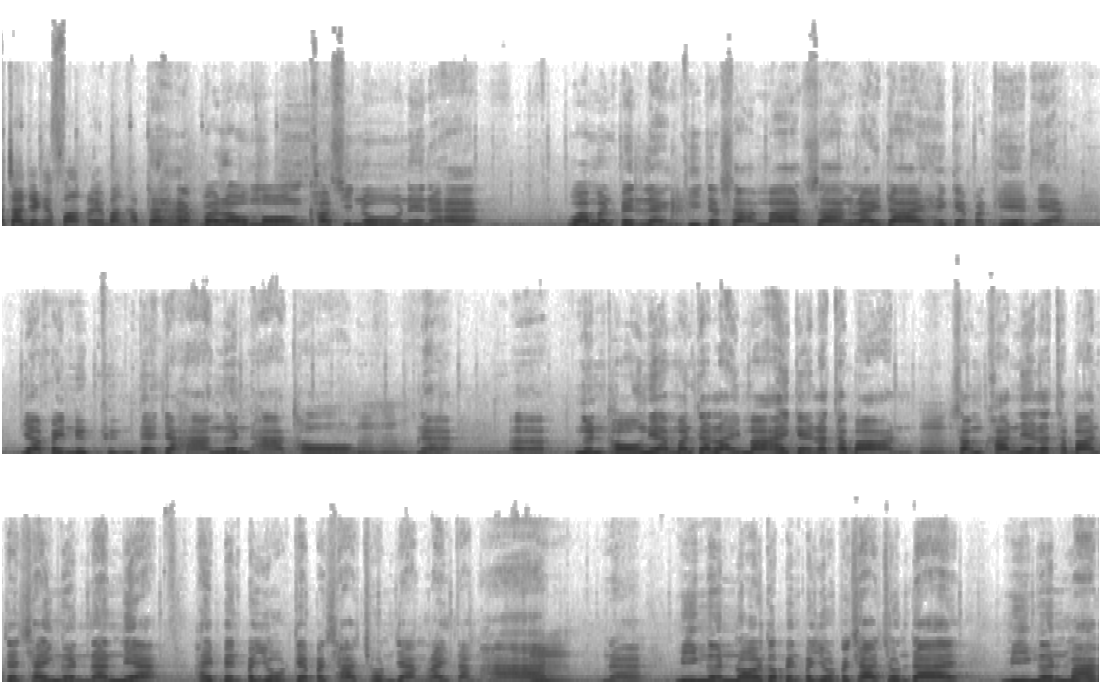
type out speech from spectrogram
อาจารย์อยากจะฝากอะไรบ้างครับ ถ้าหากว่าเรามองคาสิโนเนี่ยนะฮะ ว่ามันเป็นแหล่งที่จะสามารถสร้างรายได้ให้แก่ประเทศเนี่ยอย่าไปนึกถึงแต่จะหาเงินหาทองนะฮะเอ่อเงินทองเนี่ยมันจะไหลมาให้แก่รัฐบาลอืมสำคัญเนี่ยรัฐบาลจะใช้เงินนั้นเนี่ยให้เป็นประโยชน์แก่ประชาชนอย่างไรต่างหากอืมนะฮะมีเงินน้อยก็เป็นประโยชน์ประชาชนได้ มีเงินมาก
